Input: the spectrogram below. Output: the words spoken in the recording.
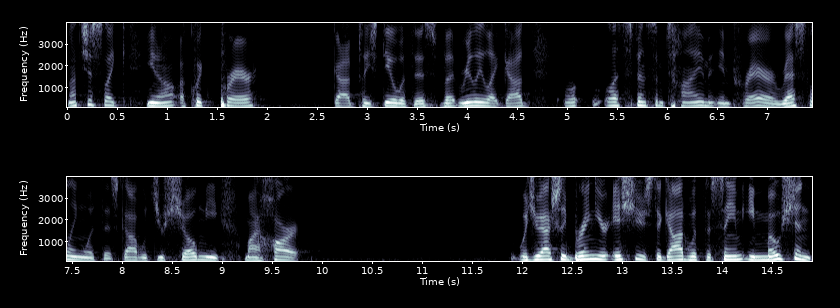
Not just like, you know, a quick prayer God, please deal with this. But really, like, God, let's spend some time in prayer wrestling with this. God, would you show me my heart? Would you actually bring your issues to God with the same emotion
